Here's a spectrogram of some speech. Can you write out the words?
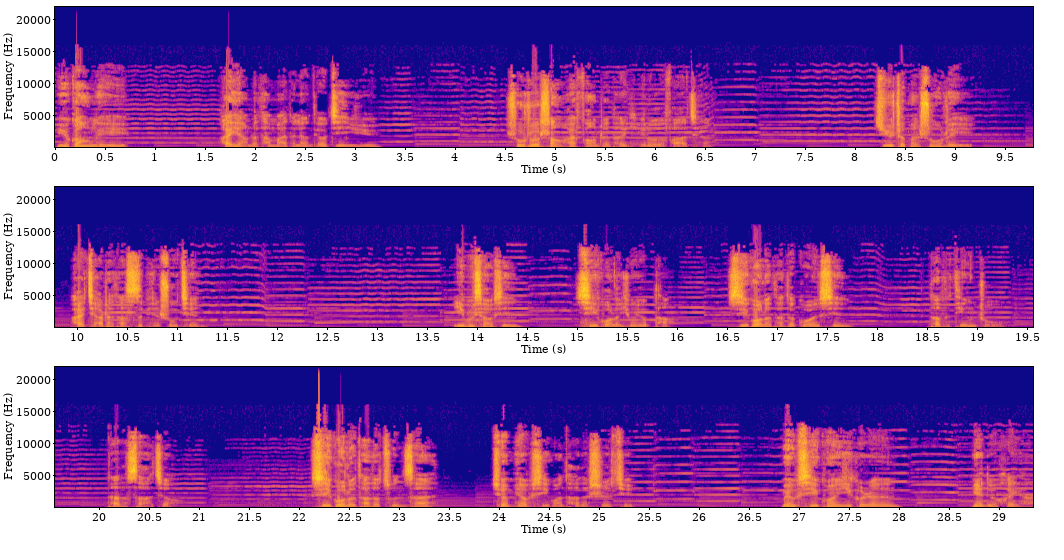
鱼缸里还养着他买的两条金鱼，书桌上还放着他遗落的发卡，菊这本书里还夹着他四片书签。一不小心，习惯了拥有他，习惯了他的关心，他的叮嘱。他的撒娇，习惯了他的存在，却没有习惯他的失去。没有习惯一个人面对黑暗。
